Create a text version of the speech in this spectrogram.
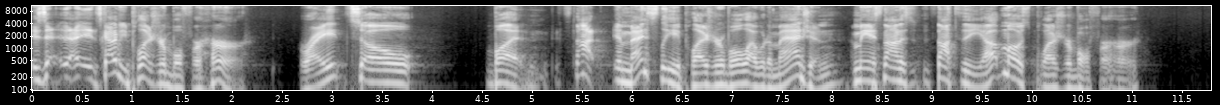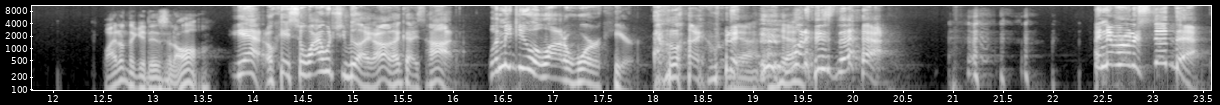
is it? It's got to be pleasurable for her, right? So, but it's not immensely pleasurable. I would imagine. I mean, it's not as it's not to the utmost pleasurable for her. Well, I don't think it is at all. Yeah. Okay. So why would she be like, "Oh, that guy's hot"? Let me do a lot of work here. like, what, Yeah, yeah. what is that? I never understood that.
